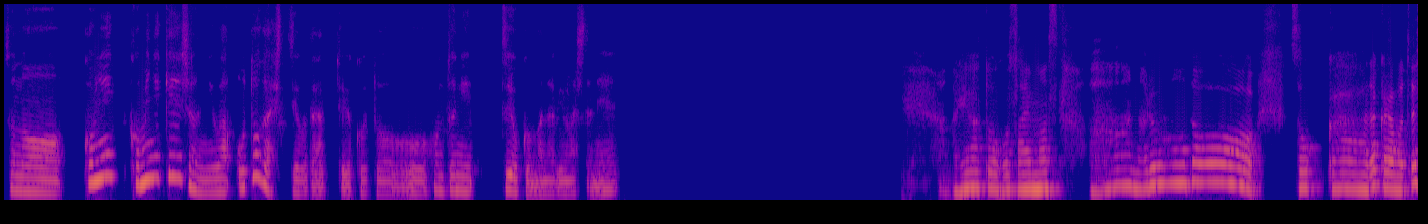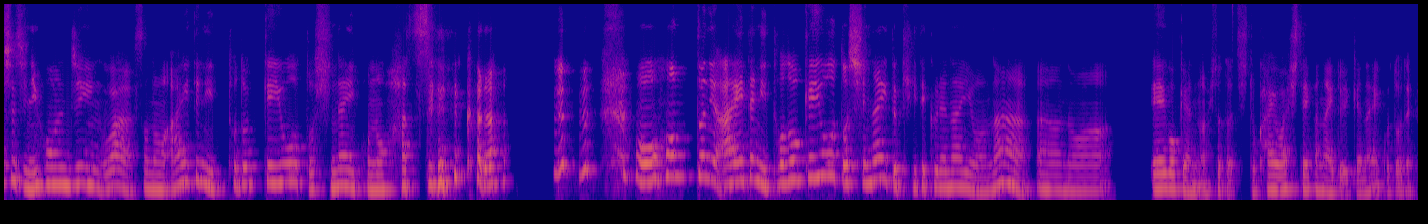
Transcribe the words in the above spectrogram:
そのコミュニケーションには音が必要だっていうことを本当に強く学びましたね。ありがとうございます。ああ、なるほど。そっか。だから私たち日本人は、その相手に届けようとしないこの発声から もう本当に相手に届けようとしないと聞いてくれないような、あの、英語圏の人たちと会話していかないといけないことで、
